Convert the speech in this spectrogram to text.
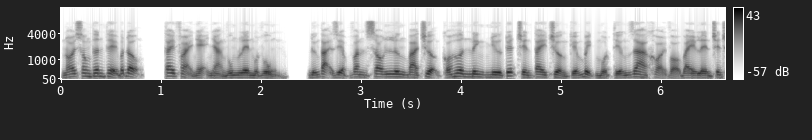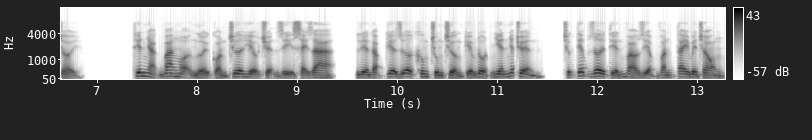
Nói xong thân thể bất động, tay phải nhẹ nhàng vung lên một vùng, đứng tại diệp văn sau lưng ba trượng có hơn ninh như tuyết trên tay trường kiếm bịch một tiếng ra khỏi vỏ bay lên trên trời. Thiên nhạc bang mọi người còn chưa hiểu chuyện gì xảy ra, liền gặp kia giữa không trung trường kiếm đột nhiên nhất chuyển, trực tiếp rơi tiến vào diệp văn tay bên trong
